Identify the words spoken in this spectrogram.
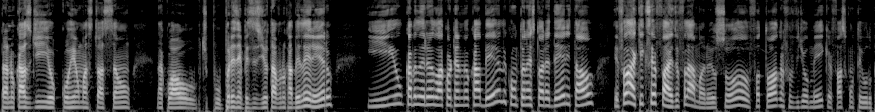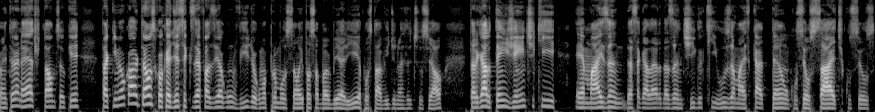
para no caso de ocorrer uma situação na qual, tipo, por exemplo, esses dias eu tava no cabeleireiro e o cabeleireiro lá cortando meu cabelo, e contando a história dele e tal. Ele falou: Ah, o que, que você faz? Eu falei: Ah, mano, eu sou fotógrafo, videomaker, faço conteúdo pra internet e tal, não sei o que. Tá aqui meu cartão. Se qualquer dia você quiser fazer algum vídeo, alguma promoção aí pra sua barbearia, postar vídeo na rede social, tá ligado? Tem gente que é mais an- dessa galera das antigas que usa mais cartão com seu site, com seus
